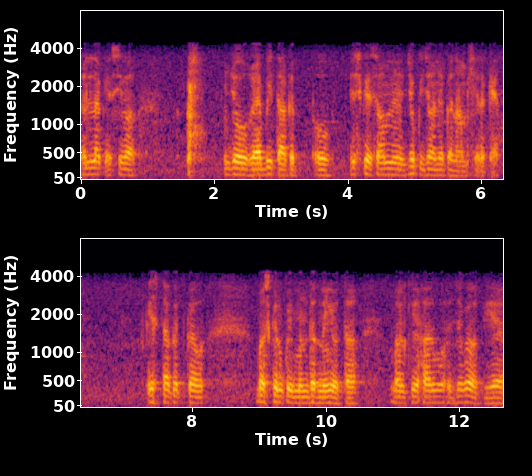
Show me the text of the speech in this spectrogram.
اللہ کے سوا جو غیبی طاقت ہو، اس کے سامنے جھک جانے کا نام شرک ہے۔ اس طاقت کا مسکن کوئی مندر نہیں ہوتا، بلکہ ہر وہ جگہ ہوتی ہے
